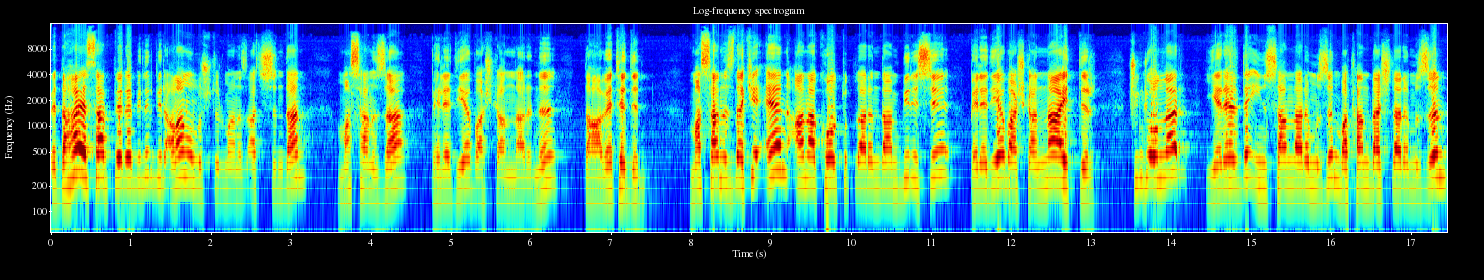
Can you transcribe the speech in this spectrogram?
ve daha hesap verebilir bir alan oluşturmanız açısından masanıza belediye başkanlarını davet edin. Masanızdaki en ana koltuklarından birisi belediye başkanına aittir. Çünkü onlar yerelde insanlarımızın, vatandaşlarımızın,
